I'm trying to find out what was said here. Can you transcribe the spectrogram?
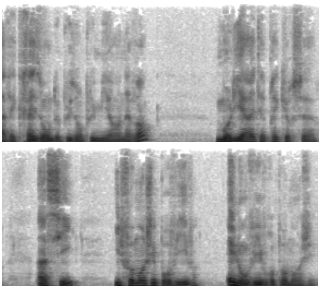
avec raison, de plus en plus mise en avant, Molière était précurseur. Ainsi, il faut manger pour vivre et non vivre pour manger.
